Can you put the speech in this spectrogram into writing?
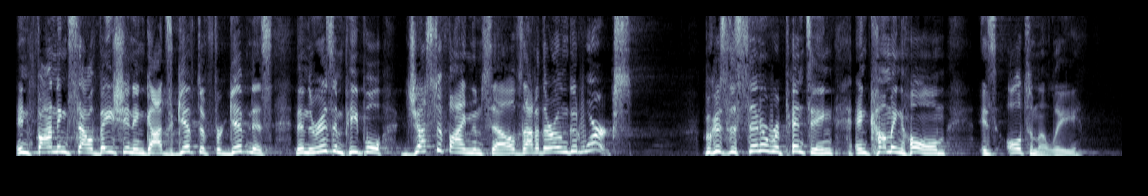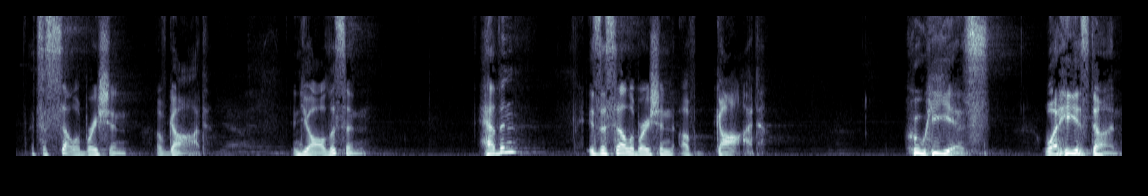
in finding salvation in God's gift of forgiveness than there is in people justifying themselves out of their own good works. Because the sinner repenting and coming home is ultimately it's a celebration of God. And y'all listen. Heaven is a celebration of God. Who he is, what he has done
